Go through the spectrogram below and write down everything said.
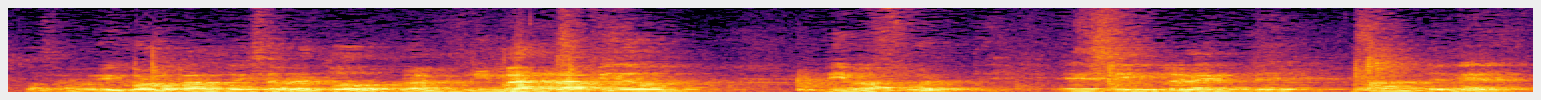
Entonces voy colocando y sobre todo, no es ni más rápido ni más fuerte. Es simplemente mantener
